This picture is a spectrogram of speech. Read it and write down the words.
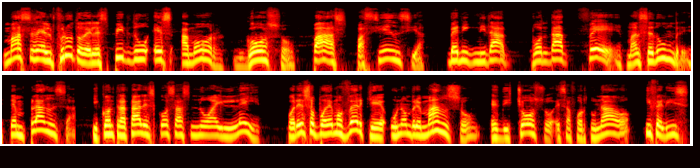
más el fruto del Espíritu es amor, gozo, paz, paciencia, benignidad, bondad, fe, mansedumbre, templanza, y contra tales cosas no hay ley. Por eso podemos ver que un hombre manso es dichoso, es afortunado y feliz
